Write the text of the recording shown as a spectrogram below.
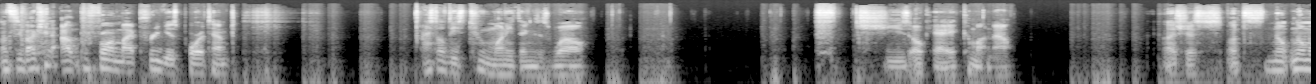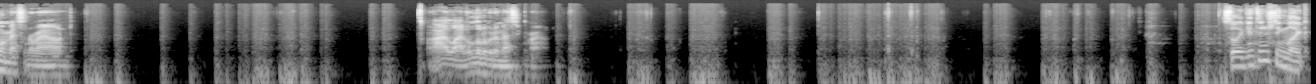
Let's see if I can outperform my previous poor attempt. I still have these two money things as well. Jeez, okay, come on now. Let's just let's no no more messing around. I lied, a little bit of messing around. So like it's interesting, like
